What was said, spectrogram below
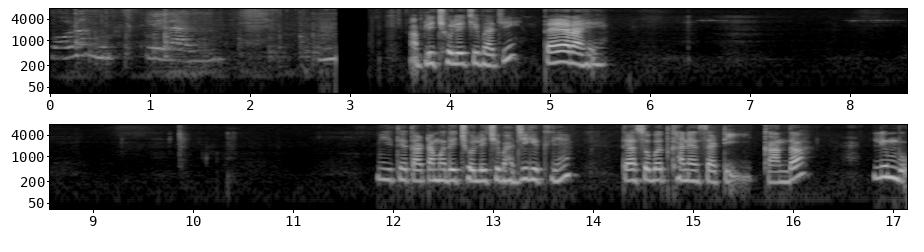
थोडं मिक्स केलं आपली छोलेची भाजी तयार आहे. मी इथे ताटामध्ये छोलेची भाजी घेतली आहे. त्यासोबत खाण्यासाठी कांदा लिंबू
